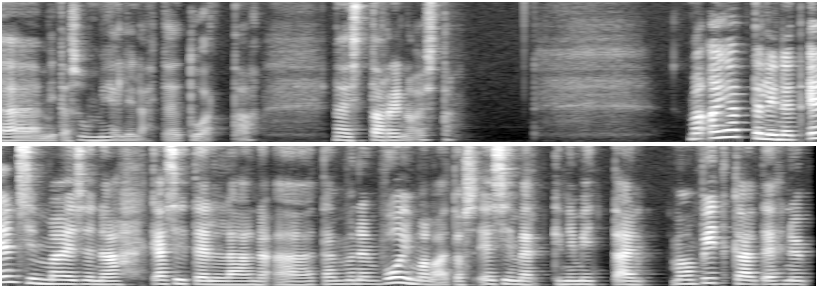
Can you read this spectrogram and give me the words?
ää, mitä sun mieli lähtee tuottaa näistä tarinoista. Mä ajattelin, että ensimmäisenä käsitellään tämmöinen voimalaitosesimerkki, nimittäin mä oon pitkään tehnyt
